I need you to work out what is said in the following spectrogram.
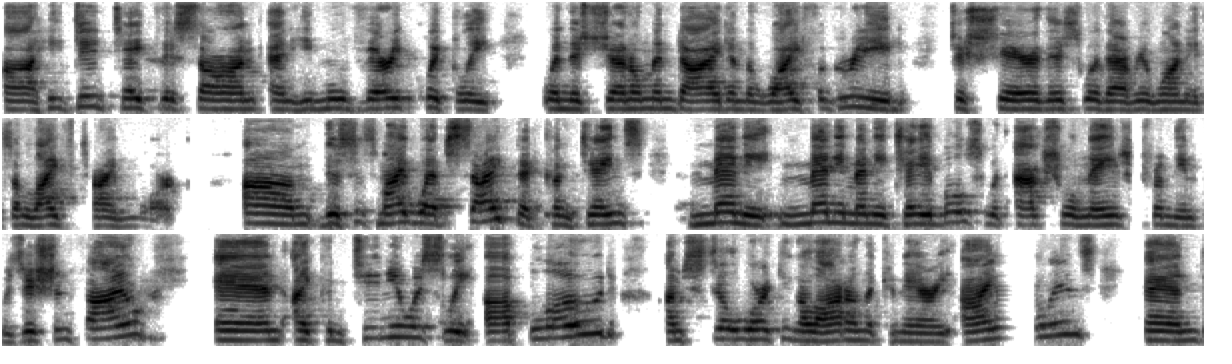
uh, he did take this on and he moved very quickly when this gentleman died and the wife agreed to share this with everyone. It's a lifetime work. Um, this is my website that contains many, many, many tables with actual names from the Inquisition file. And I continuously upload. I'm still working a lot on the Canary Islands, and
